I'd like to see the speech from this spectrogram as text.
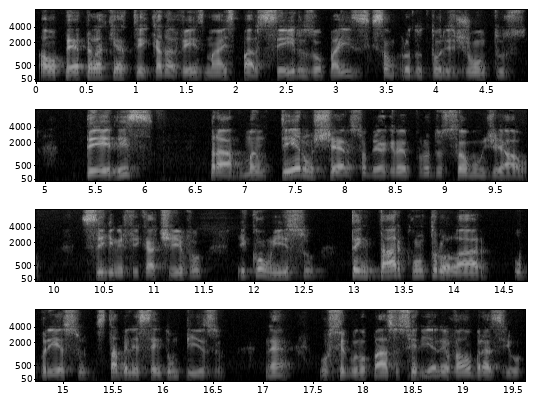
a OPEP ela quer ter cada vez mais parceiros ou países que são produtores juntos deles para manter um share sobre a grande produção mundial significativo e, com isso, tentar controlar o preço, estabelecendo um piso. Né? O segundo passo seria levar o Brasil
